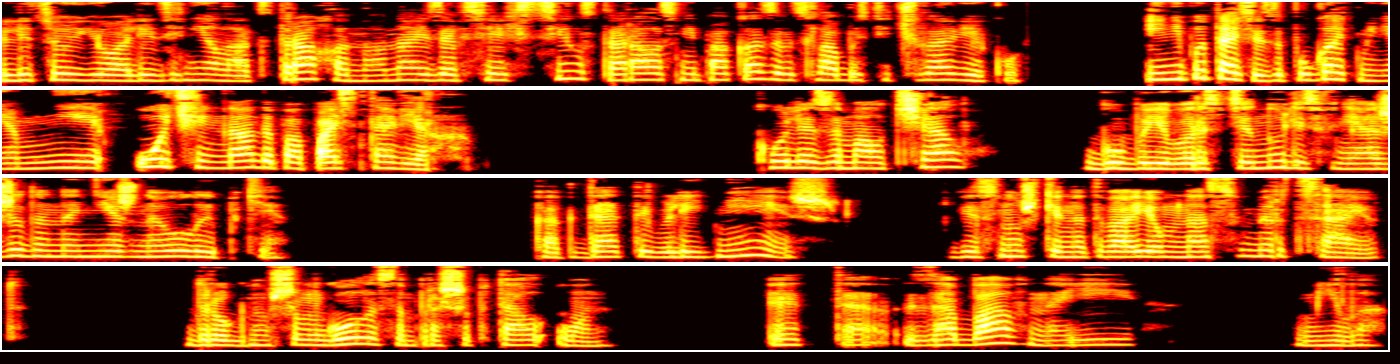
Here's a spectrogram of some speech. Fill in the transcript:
Лицо ее оледенело от страха, но она изо всех сил старалась не показывать слабости человеку. И не пытайся запугать меня, мне очень надо попасть наверх. Коля замолчал, губы его растянулись в неожиданно нежной улыбке. Когда ты бледнеешь, веснушки на твоем носу мерцают, дрогнувшим голосом прошептал он. Это забавно и мило.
